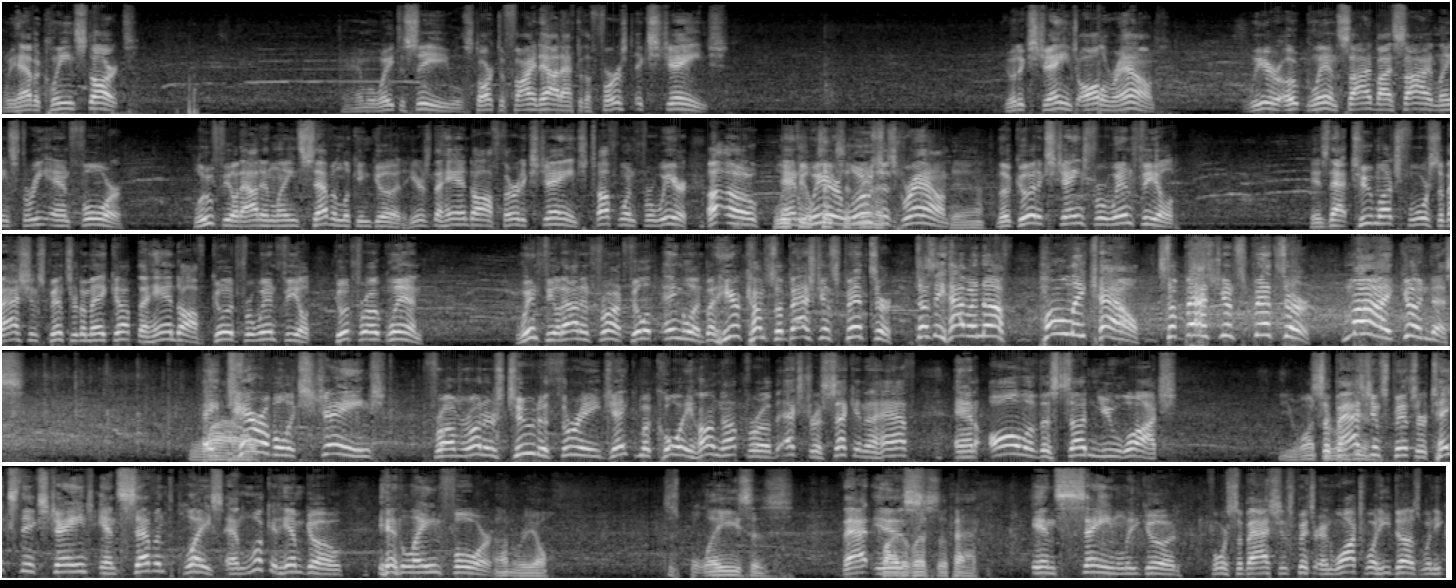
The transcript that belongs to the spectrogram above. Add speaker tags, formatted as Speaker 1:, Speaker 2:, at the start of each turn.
Speaker 1: We have a clean start. And we'll wait to see. We'll start to find out after the first exchange. Good exchange all around. Weir, Oak Glen side by side, lanes three and four. Bluefield out in lane seven looking good. Here's the handoff, third exchange. Tough one for Weir. Uh oh. And Weir loses
Speaker 2: advantage.
Speaker 1: ground.
Speaker 2: Yeah.
Speaker 1: The good exchange for Winfield. Is that too much for Sebastian Spencer to make up? The handoff, good for Winfield, good for Oak Glen. Winfield out in front, Philip England, but here comes Sebastian Spencer. Does he have enough? Holy cow! Sebastian Spencer! My goodness!
Speaker 2: Wow.
Speaker 1: A terrible exchange from runners two to three. Jake McCoy hung up for an extra second and a half, and all of the sudden you watch
Speaker 2: You want to run
Speaker 1: Sebastian. Spencer takes the exchange in seventh place, and look at him go in lane four.
Speaker 2: Unreal. Just blazes
Speaker 1: That is
Speaker 2: by the rest of the pack.
Speaker 1: insanely good for Sebastian Spencer. And watch what he does when he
